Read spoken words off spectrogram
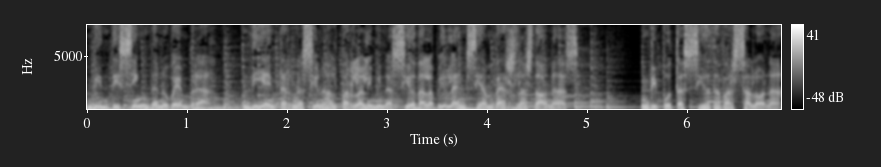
25 de novembre, Dia Internacional per l'Eliminació de la Violència envers les Dones. Diputació de Barcelona.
